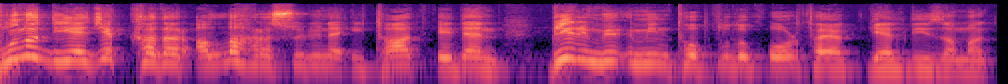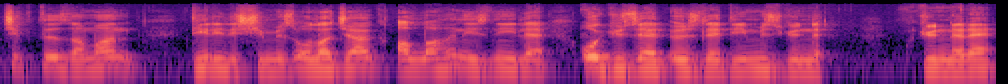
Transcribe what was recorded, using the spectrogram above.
Bunu diyecek kadar Allah Resulüne itaat eden bir mümin topluluk ortaya geldiği zaman çıktığı zaman dirilişimiz olacak. Allah'ın izniyle o güzel özlediğimiz günler, günlere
